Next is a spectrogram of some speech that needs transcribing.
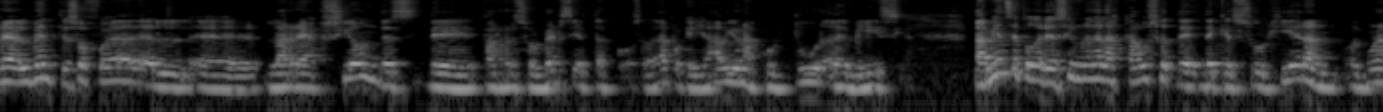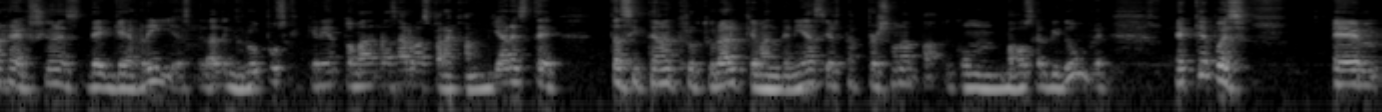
realmente eso fue eh, la reacción de, para resolver ciertas cosas, ¿verdad? Porque ya había una cultura de milicia. También se podría decir una de las causas de, que surgieran algunas reacciones de guerrillas, ¿verdad? de grupos que querían tomar las armas para cambiar este, este sistema estructural que mantenía a ciertas personas con, bajo servidumbre. Es que pues em,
